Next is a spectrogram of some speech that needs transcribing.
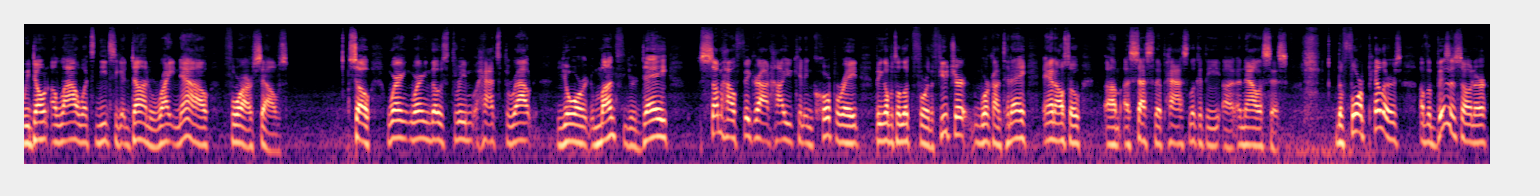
we don't allow what needs to get done right now for ourselves. So wearing wearing those three hats throughout your month, your day, somehow figure out how you can incorporate being able to look for the future, work on today, and also um, assess the past, look at the uh, analysis. The four pillars of a business owner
